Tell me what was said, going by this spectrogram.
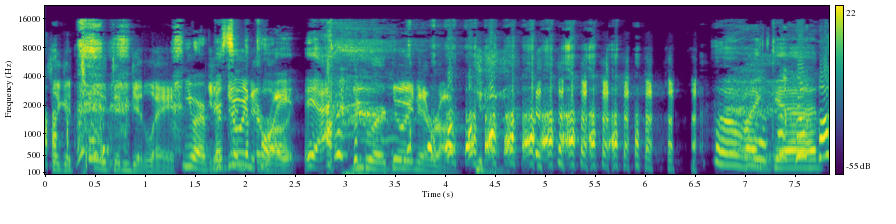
it's like it totally didn't get laid you are You're missing doing the it wrong. point. Yeah. you are doing it wrong oh my god.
